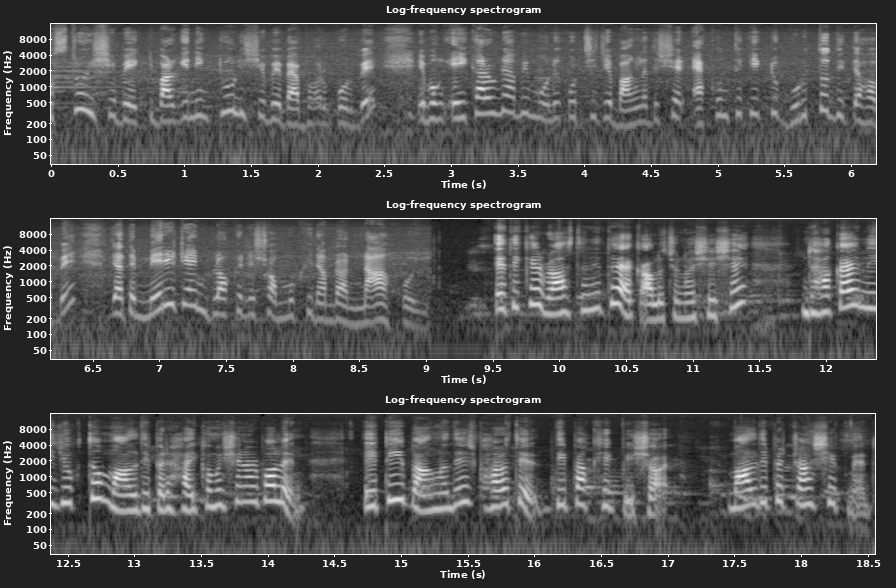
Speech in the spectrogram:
অস্ত্র হিসেবে একটি বার্গেনিং টুল হিসেবে ব্যবহার করবে এবং এই কারণে আমি মনে করছি যে বাংলাদেশের এখন থেকে একটু গুরুত্ব দিতে হবে যাতে মেরিটাইম ব্লকের সম্মুখীন আমরা না হই। এদিকে রাজধানীতে এক আলোচনা শেষে ঢাকায় নিযুক্ত মালদ্বীপের হাইকমিশনার বলেন এটি বাংলাদেশ ভারতের দ্বিপাক্ষিক বিষয়। মালদ্বীপের ট্রান্সশিপমেন্ট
